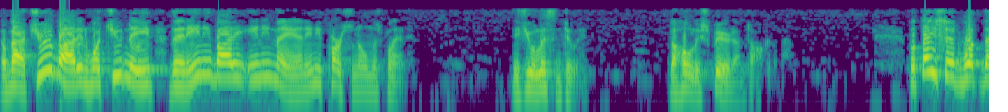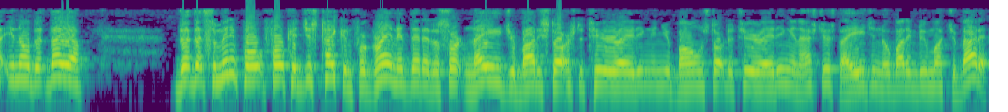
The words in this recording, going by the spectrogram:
about your body and what you need than anybody, any man, any person on this planet. If you'll listen to Him. The Holy Spirit I'm talking about. But they said what, that, you know, that they, uh, that, that so many folk had just taken for granted that at a certain age your body starts deteriorating and your bones start deteriorating and that's just age and nobody can do much about it.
